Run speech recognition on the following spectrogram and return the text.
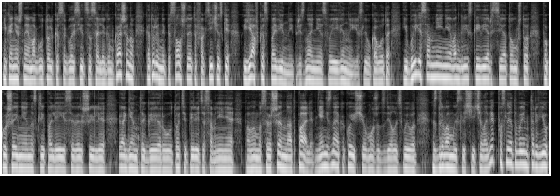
И, конечно, я могу только согласиться с Олегом Кашиным, который написал, что это фактически явка с повинной, признание своей вины. Если у кого-то и были сомнения в английской версии о том, что покушение на Скрипалей совершили агенты ГРУ, то теперь эти сомнения, по-моему, совершенно отпали. Я не знаю, какой еще может сделать вывод здравоохранения здравомыслящий человек после этого интервью,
